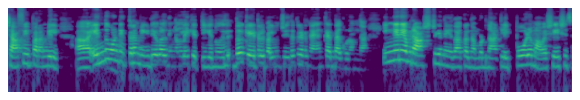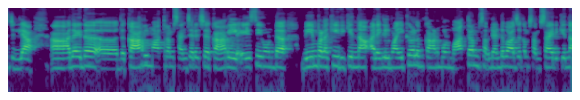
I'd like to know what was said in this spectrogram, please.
ഷാഫി പറമ്പിൽ എന്തുകൊണ്ട് ഇത്തരം വീഡിയോകൾ നിങ്ങളിലേക്ക് എത്തിക്കുന്നു? ഇത് കേട്ടാൽ പലരും ചെയ്ത് കേട്ടാൽ ഞങ്ങൾക്ക് എന്താ ഗുണം എന്നാ ഇങ്ങനെയും രാഷ്ട്രീയ നേതാക്കൾ നമ്മുടെ നാട്ടിൽ ഇപ്പോഴും അവശേഷിച്ചിട്ടില്ല. അതായത് കാറിൽ മാത്രം സഞ്ചരിച്ച് കാറിൽ എ സി കൊണ്ട് വീമ്പളക്കിയിരിക്കുന്ന അല്ലെങ്കിൽ മൈക്കുകളും കാണുമ്പോൾ മാത്രം രണ്ട് വാചകം സംസാരിക്കുന്ന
